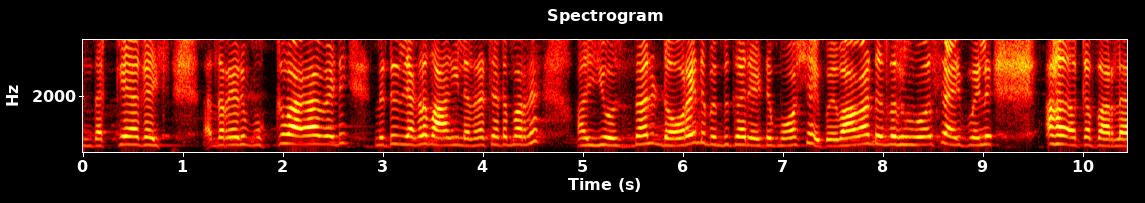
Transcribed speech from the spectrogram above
എന്തൊക്കെയാ ഗൈസ് എന്താ പറയുക ഒരു ബുക്ക് വാങ്ങാൻ വേണ്ടി എന്നിട്ട് ഞങ്ങൾ വാങ്ങിയില്ല. എന്താ ചേട്ടൻ പറഞ്ഞു അയ്യോ എന്നാലും ഡോറേന്റെ ബന്ധുക്കാരായിട്ട് മോശമായിപ്പോയി. വാങ്ങാണ്ടിരുന്നത് മോശമായിപ്പോയി ഒക്കെ പറഞ്ഞു.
